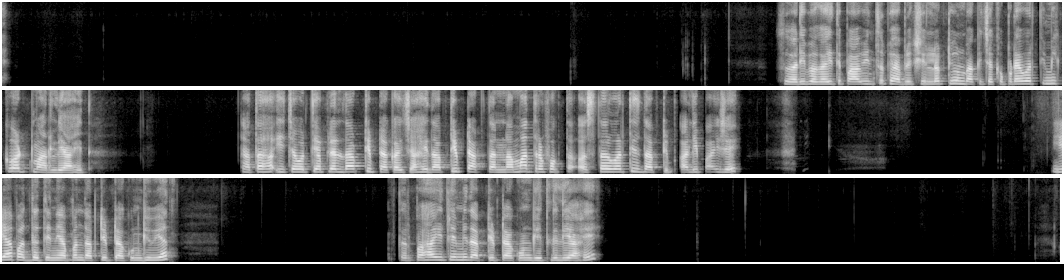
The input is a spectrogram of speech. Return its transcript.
सॉरी बघा इथे पाव इंच फॅब्रिक शिल्लक ठेवून बाकीच्या कपड्यावरती मी कट मारले आहेत. आता याच्यावरती आपल्याला दाबटीप टाकायची आहे. दाबटीप टाकताना मात्र फक्त अस्तरवरतीच दाबटीप आली पाहिजे. या पद्धतीने आपण दाबटीप टाकून घेऊयात. तर पहा इथे मी दाबटीप टाकून घेतलेली आहे.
